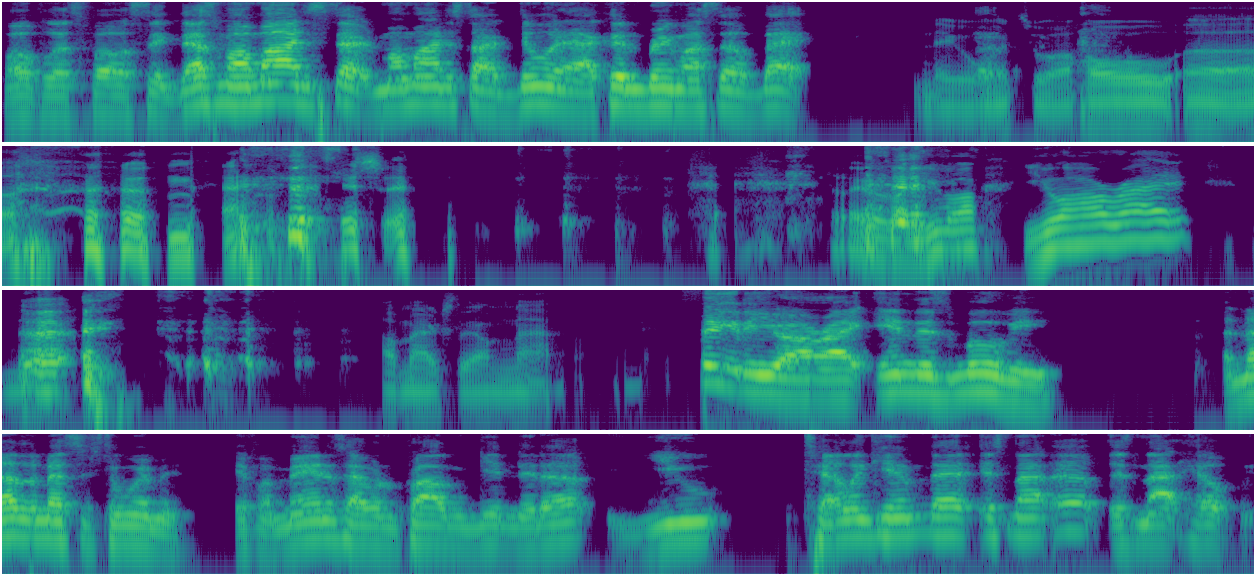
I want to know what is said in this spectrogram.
Four plus four is six. That's my mind started. My mind just started doing it. I couldn't bring myself back. Nigga went to a whole uh mathematician. They was like, you all you all right? Nah, I'm actually I'm not. Speaking of you, all right, in this movie, another message to women. If a man is having a problem getting it up, you telling him that it's not up is not helping.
